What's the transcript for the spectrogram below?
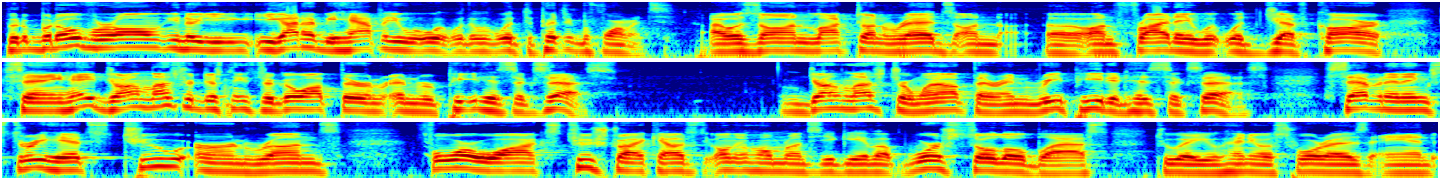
But, but overall, you know, you, you got to be happy with, with, with, the pitching performance. I was on Locked on Reds on uh, on Friday with, with Jeff Carr saying, hey, Jon Lester just needs to go out there and, and repeat his success. Jon Lester went out there and repeated his success. Seven innings, three hits, two earned runs, four walks, two strikeouts. The only home runs he gave up were solo blasts to a Eugenio Suarez and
